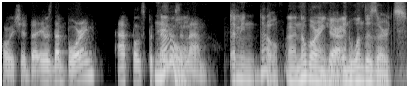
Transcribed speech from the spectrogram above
Holy shit! That, it was that boring. Apples, potatoes, No. and lamb. I mean, no, uh, no boring here. Yeah. And one dessert.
